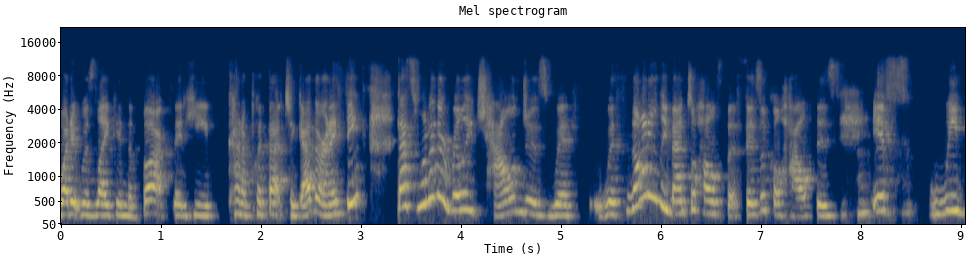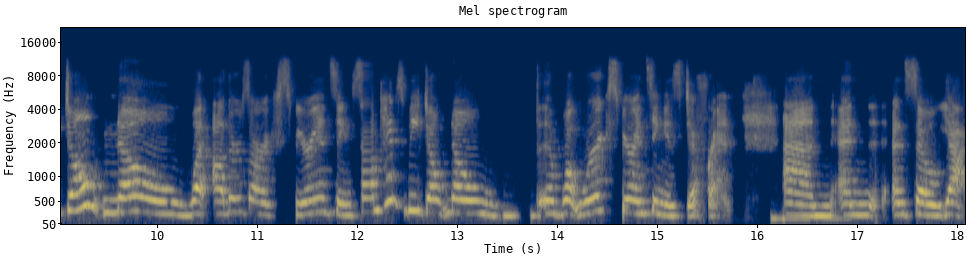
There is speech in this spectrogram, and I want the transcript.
what it was like in the book that he kind of put that together and i think that's one of the really challenges with with not only mental health but physical health is mm-hmm. if we don't know what others are experiencing sometimes we don't know what we're experiencing is different mm-hmm. um, and and so yeah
